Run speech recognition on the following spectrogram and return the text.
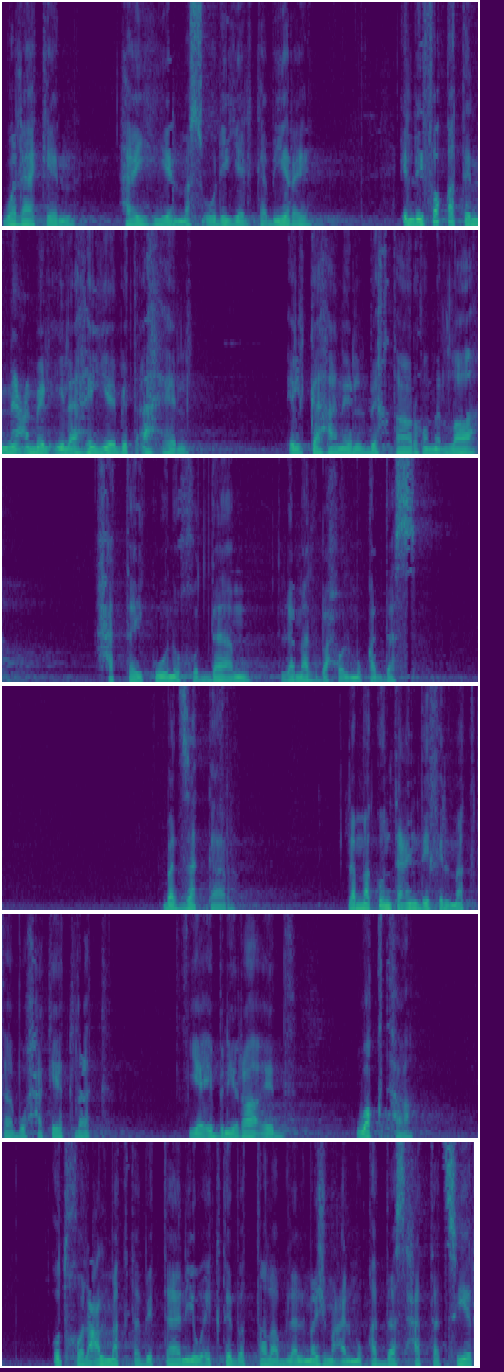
ولكن هاي هي المسؤولية الكبيرة اللي فقط النعمة الإلهية بتأهل الكهنه اللي بيختارهم الله حتى يكونوا خدام لمذبحه المقدس. بتذكر لما كنت عندي في المكتب وحكيت لك يا ابني رائد وقتها ادخل على المكتب الثاني واكتب الطلب للمجمع المقدس حتى تصير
